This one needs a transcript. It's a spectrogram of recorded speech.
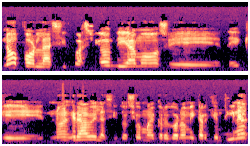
no por la situación, digamos, eh, de que no es grave la situación macroeconómica argentina,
